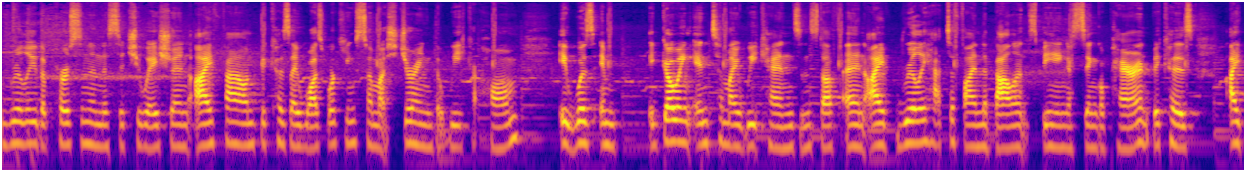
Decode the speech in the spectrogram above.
really the person in the situation. I found because I was working so much during the week at home, it was in, going into my weekends and stuff. And I really had to find the balance being a single parent because I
